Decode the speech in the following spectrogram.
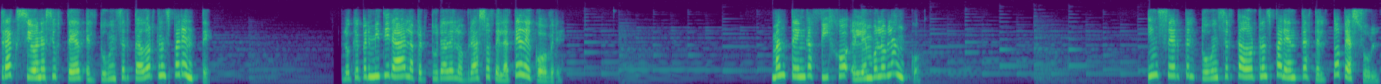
traccione hacia usted el tubo insertador transparente, lo que permitirá la apertura de los brazos de la T de cobre. Mantenga fijo el émbolo blanco. Inserta el tubo insertador transparente hasta el tope azul,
